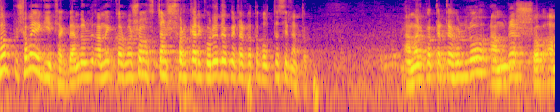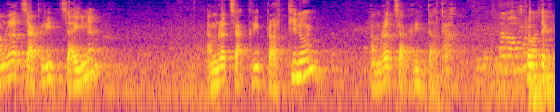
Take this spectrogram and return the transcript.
সব সবাই এগিয়ে থাকবে। আমি আমি কর্মসংস্থান সরকার করে দেবো এটার কথা বলতেছি না তো। আমার কথাটা হলো আমরা সব আমরা চাকরি চাই না। আমরা চাকরি প্রার্থী নই আমরা চাকরির দাতা। প্রত্যেকে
